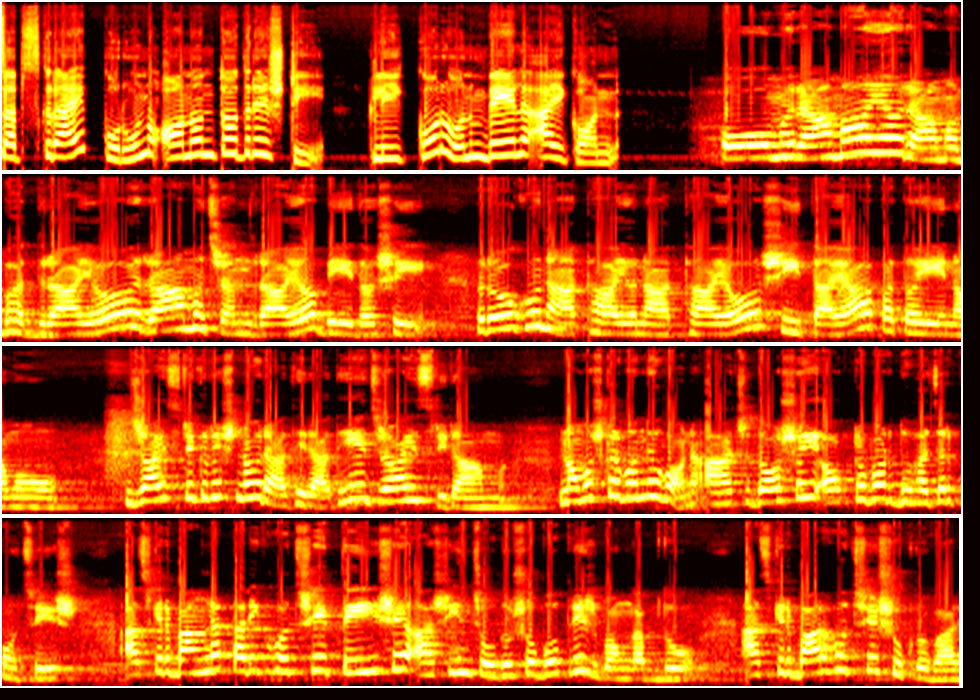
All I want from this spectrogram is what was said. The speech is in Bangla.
সাবস্ক্রাইব করুন অনন্ত দৃষ্টি। ক্লিক করুন বেল আইকন। ওম রামায় রামভদ্রায়, রামচন্দ্রায় বেদশে। রঘুনাথায় নাথায় সীতায়া পতয়ে নমো। জয় শ্রীকৃষ্ণ, রাধে রাধে, জয় শ্রীরাম। নমস্কার বন্ধুগণ, আজ দশই অক্টোবর দু হাজার পঁচিশ। আজকের বাংলার তারিখ হচ্ছে তেইশে আশ্বিন চৌদ্দশো বত্রিশ বঙ্গাব্দ। আজকের বার হচ্ছে শুক্রবার।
